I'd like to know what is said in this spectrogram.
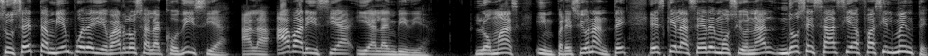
Su sed también puede llevarlos a la codicia, a la avaricia y a la envidia. Lo más impresionante es que la sed emocional no se sacia fácilmente.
